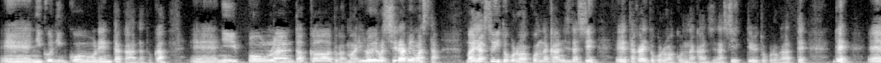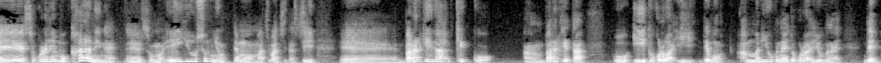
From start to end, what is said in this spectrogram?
えー、ニコニコレンタカーだとか、えー、日本レンタカーとか、まあいろいろ調べました。まあ安いところはこんな感じだし、えー、高いところはこんな感じだしっていうところがあって、で、えー、そこら辺もかなりね、えー、その営業所によってもまちまちだし、えー、ばらけが結構、あのばらけた、こう、いいところはいい。でも、あんまり良くないところは良くない。で、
